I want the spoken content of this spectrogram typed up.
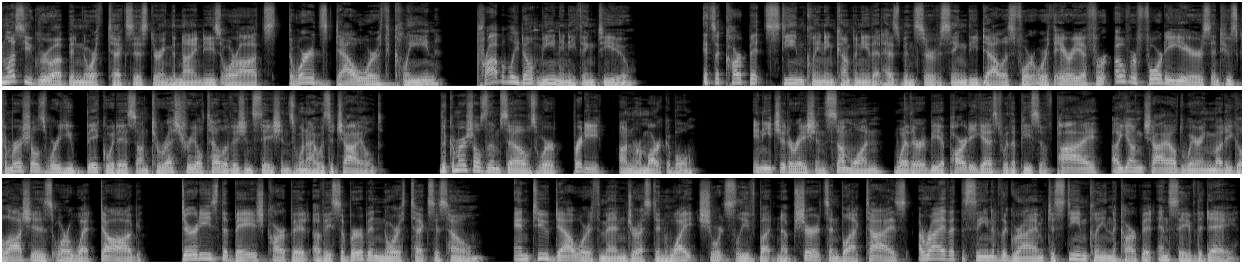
Unless you grew up in North Texas during the 90s or aughts, the words Dalworth Clean probably don't mean anything to you. It's a carpet steam cleaning company that has been servicing the Dallas Fort Worth area for over 40 years and whose commercials were ubiquitous on terrestrial television stations when I was a child. The commercials themselves were pretty unremarkable. In each iteration, someone, whether it be a party guest with a piece of pie, a young child wearing muddy galoshes, or a wet dog, dirties the beige carpet of a suburban North Texas home. And two Dalworth men dressed in white, short sleeve button up shirts and black ties arrive at the scene of the grime to steam clean the carpet and save the day.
